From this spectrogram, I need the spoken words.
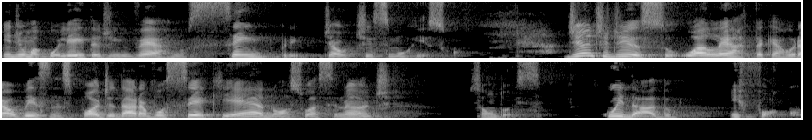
e de uma colheita de inverno sempre de altíssimo risco. Diante disso, o alerta que a Rural Business pode dar a você que é nosso assinante são dois: cuidado e foco.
